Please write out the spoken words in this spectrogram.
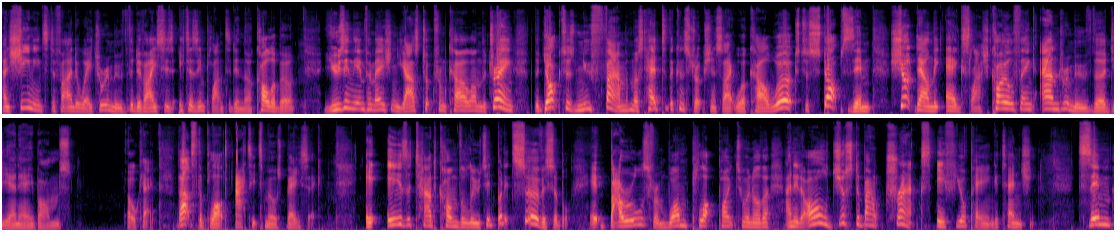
and she needs to find a way to remove the devices it has implanted in their collarbone. Using the information Yaz took from Carl on the train, the Doctor's new fam must head to the construction site where Carl works to stop Tzim, shut down the egg slash coil thing, and remove their DNA bombs. Okay, that's the plot at its most basic. It is a tad convoluted, but it's serviceable. It barrels from one plot point to another, and it all just about tracks if you're paying attention. Sim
